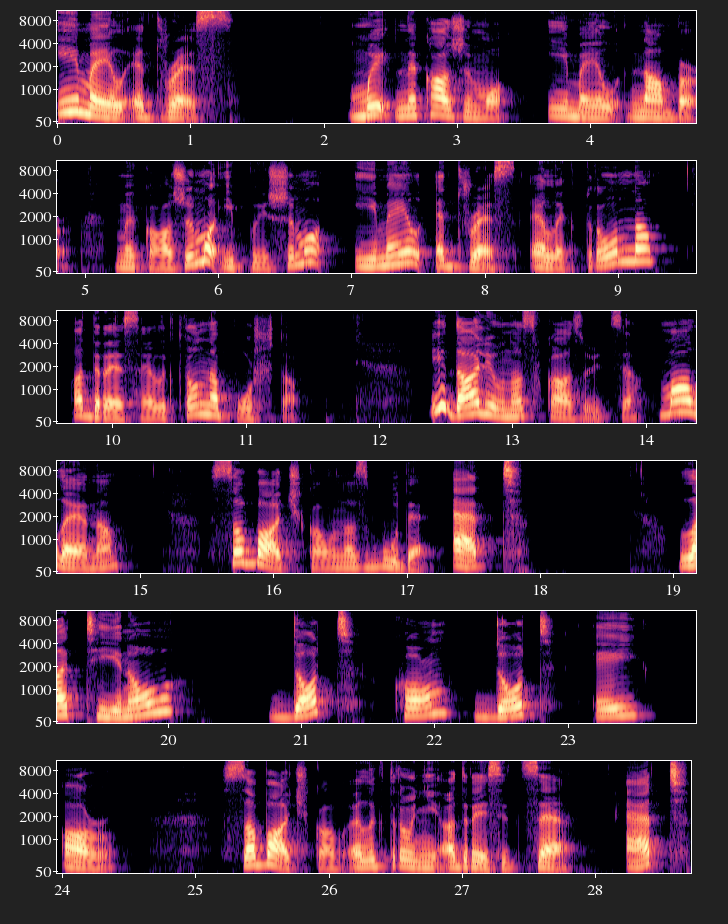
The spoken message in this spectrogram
Email address. Ми не кажемо email number. Ми кажемо і пишемо email address, електронна адреса, електронна пошта. І далі у нас вказується Малена. Собачка у нас буде at latino.com.ar. Собачка в електронній адресі це at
